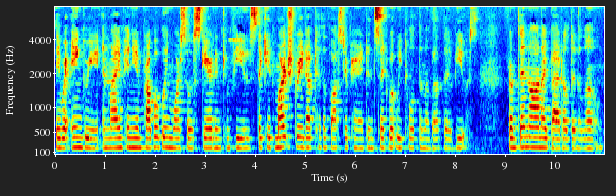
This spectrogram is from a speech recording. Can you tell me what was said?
They were angry, in my opinion, probably more so scared and confused. The kid marched right up to the foster parent and said what we told them about the abuse. From then on, I battled it alone.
